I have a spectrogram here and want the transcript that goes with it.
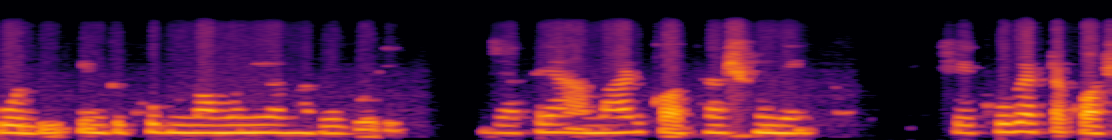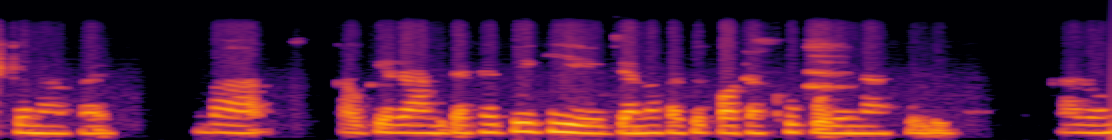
বলি, কিন্তু খুব নমনীয় ভাবে বলি, যাতে আমার কথা শুনে সে খুব একটা কষ্ট না পায় বা কাউকে রাগ দেখাতে গিয়ে যেন তাকে কটাক্ষ করে না ফেলি। কারণ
